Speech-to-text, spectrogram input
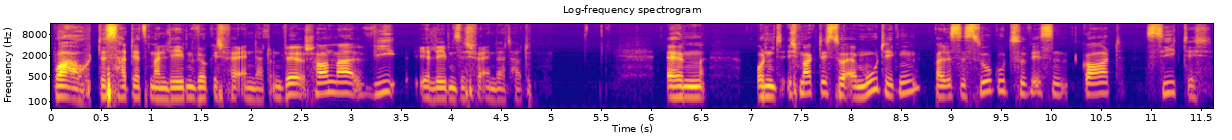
wow, das hat jetzt mein Leben wirklich verändert. Und wir schauen mal, wie ihr Leben sich verändert hat. Ähm, und ich mag dich so ermutigen, weil es ist so gut zu wissen, Gott sieht dich.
